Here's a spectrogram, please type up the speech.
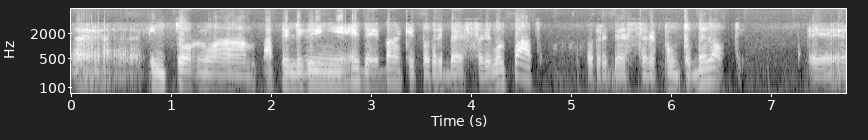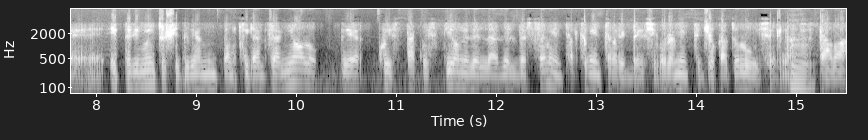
eh, intorno a, a Pellegrini ed Ebana che potrebbe essere Volpato, potrebbe essere appunto Belotti eh, e per il momento ci troviamo in panchina Zagnolo per questa questione del, del, versamento, altrimenti avrebbe sicuramente giocato lui se mm. stava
